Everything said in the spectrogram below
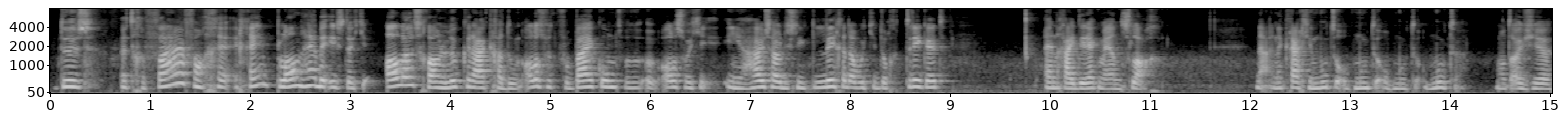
Dus het gevaar van geen plan hebben is dat je alles gewoon lukraak gaat doen. Alles wat voorbij komt, alles wat je in je huishouden ziet liggen, daar word je door getriggerd. En dan ga je direct mee aan de slag. Nou, en dan krijg je moeten op moeten op moeten op moeten. Want als je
